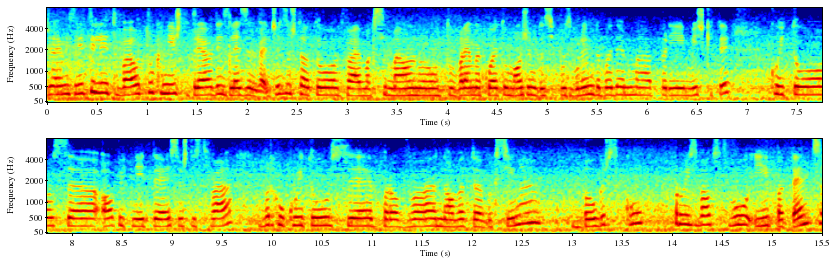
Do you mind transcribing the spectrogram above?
Уважаеми зрители, това от тук ние ще трябва да излезем вече, защото това е максималното време, което можем да си позволим да бъдем при мишките, които са опитните същества, върху които се пробва новата вакцина, българско производство и патент.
